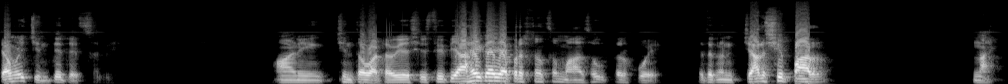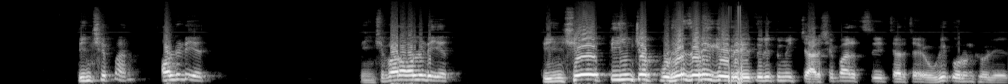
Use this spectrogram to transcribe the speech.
त्यामुळे चिंतेत आहेत सगळे. आणि चिंता वाटावी अशी स्थिती आहे का या प्रश्नाचं? माझं उत्तर होय. त्याचं कारण चारशे पार नाही. तीनशे पार ऑलरेडी आहेत. तीनशे पार ऑलरेडी आहेत. तीनशे तीनच्या पुढे जरी गेले तरी तुम्ही चारशे पारची चर्चा एवढी करून ठेवली आहेत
